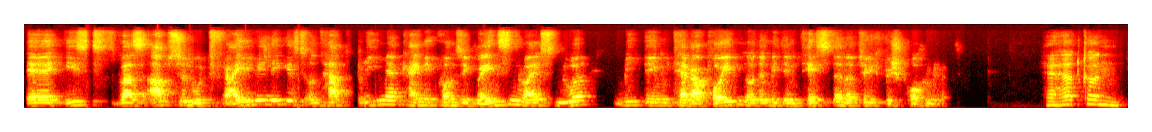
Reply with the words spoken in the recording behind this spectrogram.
ist was absolut Freiwilliges und hat primär keine Konsequenzen, weil es nur mit dem Therapeuten oder mit dem Tester natürlich besprochen wird. Herr Hertkorn,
